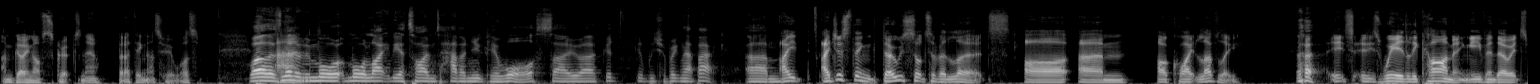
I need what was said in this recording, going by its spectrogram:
I'm going off script now, but I think that's who it was. well, there's never been more more likely a time to have a nuclear war, so uh, good, good. We should bring that back. Um, I I just think those sorts of alerts are um are quite lovely. it's it's weirdly calming, even though it's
